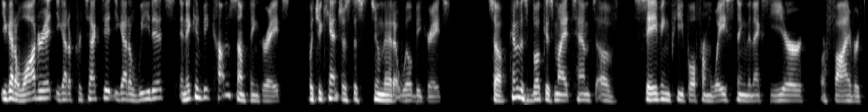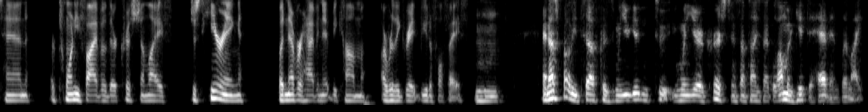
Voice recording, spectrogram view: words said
you got to water it, you got to protect it, you got to weed it, and it can become something great, but you can't just assume that it will be great. So, kind of this book is my attempt of saving people from wasting the next year or five or 10 or 25 of their Christian life just hearing, but never having it become a really great, beautiful faith. Mm-hmm. And that's probably tough because when you get into when you're a Christian, sometimes you're like, well, I'm going to get to heaven, but like,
